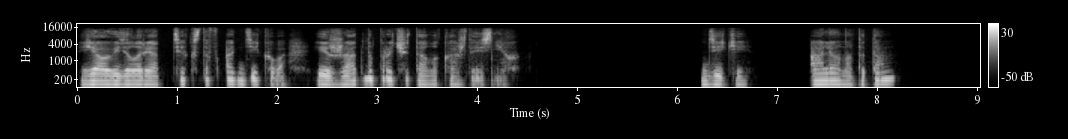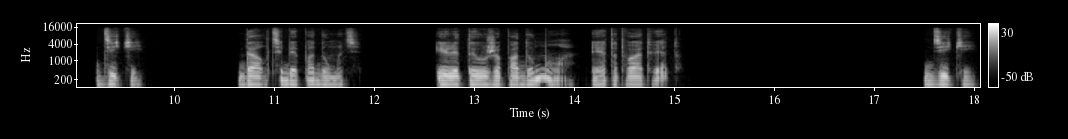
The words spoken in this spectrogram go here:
я увидела ряд текстов от Дикого и жадно прочитала каждый из них. Дикий. Алена, ты там? Дикий. Дал тебе подумать. Или ты уже подумала, и это твой ответ? Дикий,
